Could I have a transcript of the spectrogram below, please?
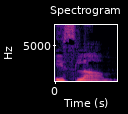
Islam.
